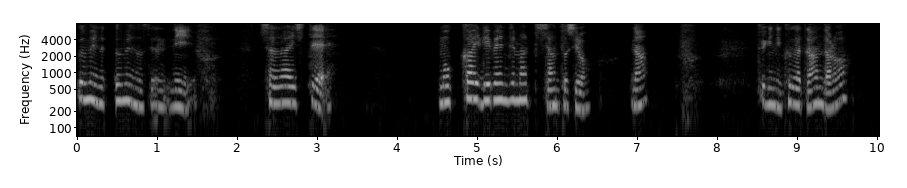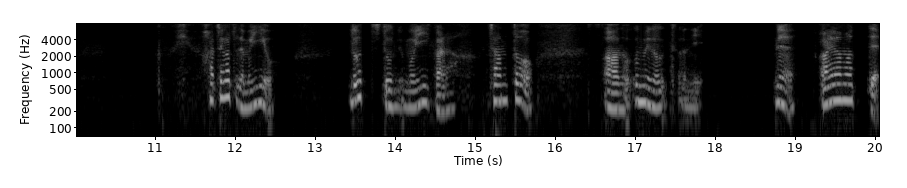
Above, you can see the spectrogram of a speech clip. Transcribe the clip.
梅、梅野さんに謝罪して、もう一回リベンジマッチちゃんとしろ。な次に9月あんだろ ?8 月でもいいよ。どっちとでもいいから、ちゃんと、あの、梅野さんに、ね、謝って、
